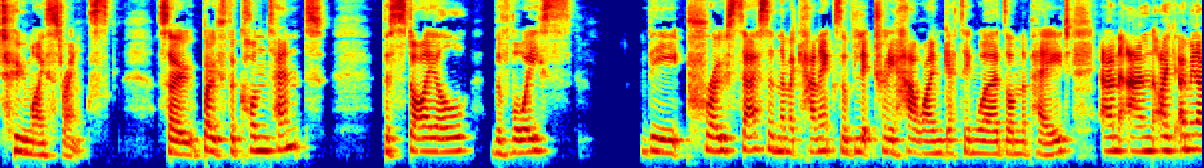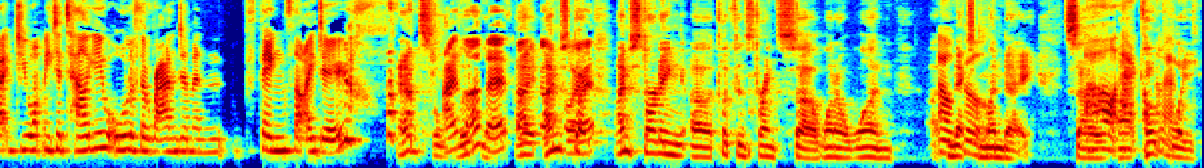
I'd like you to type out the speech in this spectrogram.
to my strengths. So both the content, the style, the voice, the process and the mechanics of literally how I'm getting words on the page. And and I, I mean, I, do you want me to tell you all of the random and things that I do? Absolutely, I love it. I, am start, I'm starting uh, Clifton Strengths uh, 101 uh, oh, next cool. Monday. So oh, uh, hopefully,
